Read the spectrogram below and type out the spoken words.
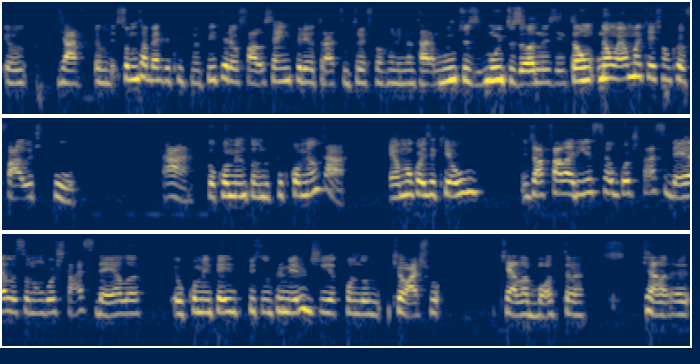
eu já eu sou muito aberta com isso no Twitter, eu falo sempre, eu trato o transtorno alimentar há muitos, muitos anos, então não é uma questão que eu falo, tipo, ah, tô comentando por comentar. É uma coisa que eu já falaria se eu gostasse dela, se eu não gostasse dela eu comentei isso no primeiro dia, quando que eu acho que ela bota, que ela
